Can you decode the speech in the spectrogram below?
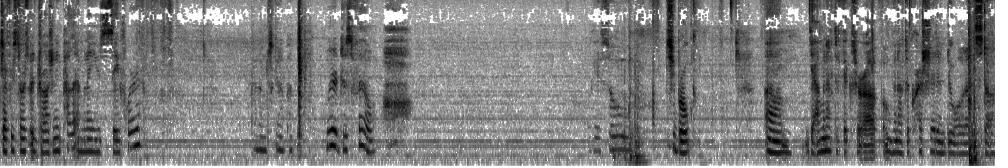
Jeffree Star's Androgyny palette. I'm gonna use Safe Word. And I'm just gonna put, where it just fell. okay, so she broke um yeah i'm gonna have to fix her up. I'm gonna have to crush it and do all that stuff.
